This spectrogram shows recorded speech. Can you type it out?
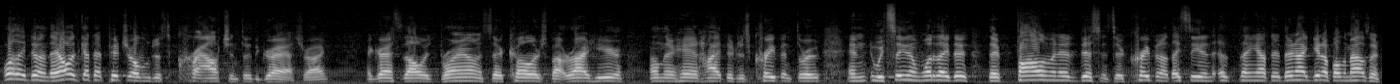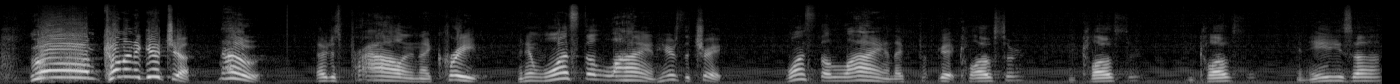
what are they doing? They always got that picture of them just crouching through the grass, right? The grass is always brown. It's their color. It's about right here on their head height. They're just creeping through. And we see them, what do they do? They're following at a distance. They're creeping up. They see a thing out there. They're not getting up on the mountain saying, oh, I'm coming to get you. No. They're just prowling and they creep. And then once the lion, here's the trick once the lion, they get closer and closer and closer and ease up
